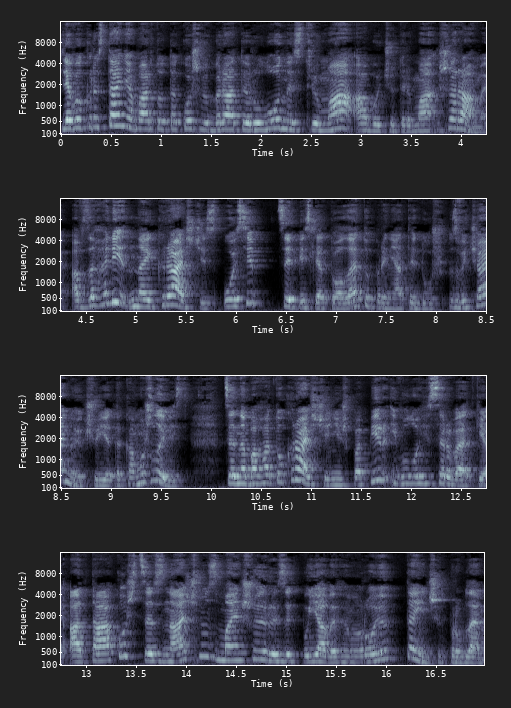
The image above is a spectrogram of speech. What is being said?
Для використання варто також вибирати рулони з трьома або чотирма шарами. А взагалі найкращий спосіб це після туалету прийняти душ. Звичайно, якщо є така можливість. Це набагато краще ніж папір і вологі серветки, а також це значно зменшує ризик появи геморою та інших проблем.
